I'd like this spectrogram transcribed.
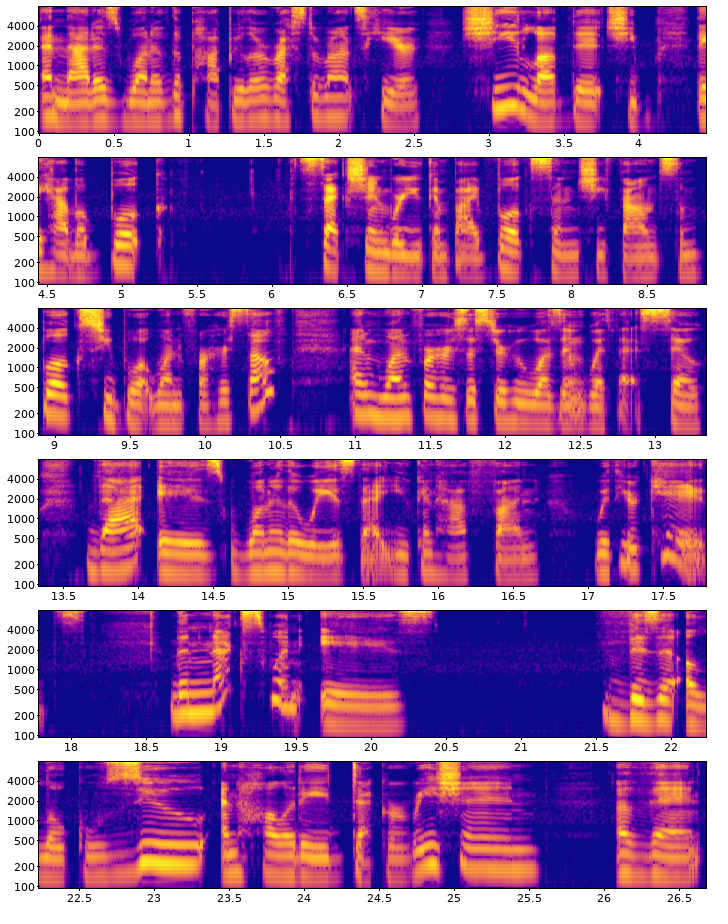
and that is one of the popular restaurants here. She loved it. She they have a book section where you can buy books and she found some books. She bought one for herself and one for her sister who wasn't with us. So that is one of the ways that you can have fun with your kids. The next one is visit a local zoo and holiday decoration event,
